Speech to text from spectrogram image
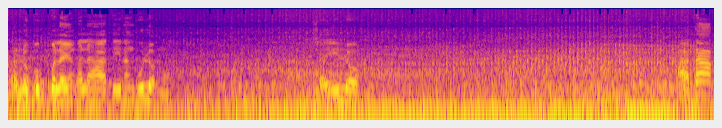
Nalubog pala yung kalahati ng gulong. Oh. Sa ilog. Atak!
